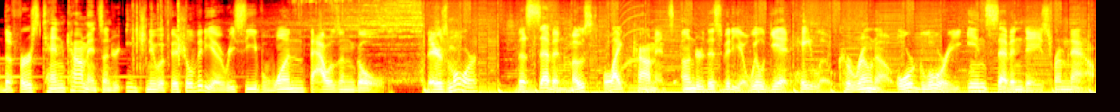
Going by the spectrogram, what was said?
The first 10 comments under each new official video receive 1,000 gold. There's more! The 7 most liked comments under this video will get Halo, Corona, or Glory in 7 days from now.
